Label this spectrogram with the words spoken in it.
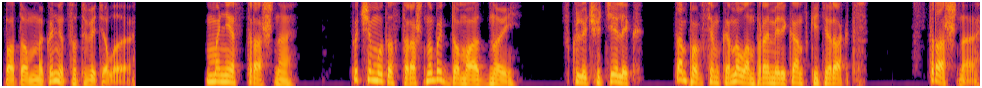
потом наконец ответила. «Мне страшно. Почему-то страшно быть дома одной. Включу телек, там по всем каналам про американский теракт. Страшно».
